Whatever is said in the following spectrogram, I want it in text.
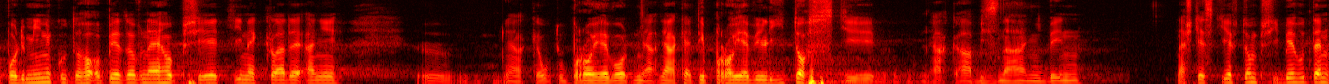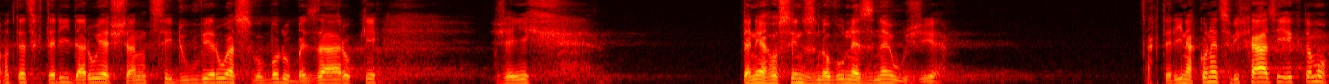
podmínku toho opětovného přijetí neklade ani nějakou tu projevo, nějaké ty projevy lítosti, nějaká vyznání bin. Naštěstí je v tom příběhu ten otec, který daruje šanci, důvěru a svobodu bez záruky, že jich ten jeho syn znovu nezneužije. A který nakonec vychází i k tomu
